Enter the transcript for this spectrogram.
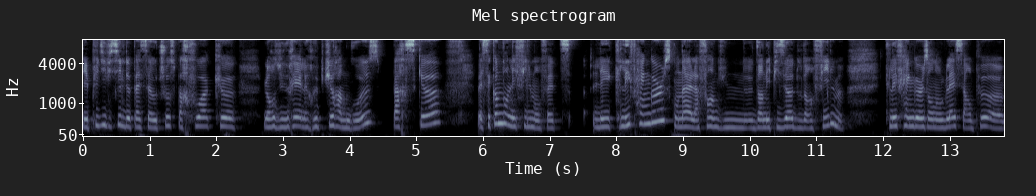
Il est plus difficile de passer à autre chose parfois que lors d'une réelle rupture amoureuse, parce que bah, c'est comme dans les films, en fait les cliffhangers qu'on a à la fin d'un épisode ou d'un film. Cliffhangers en anglais, c'est un peu euh,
